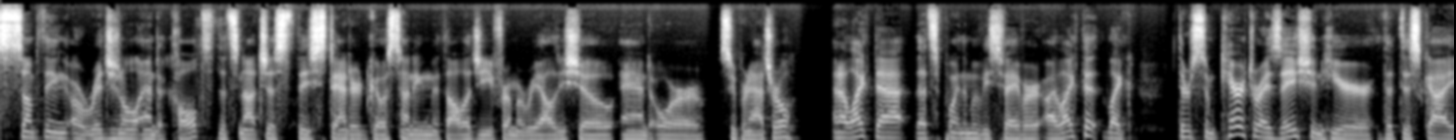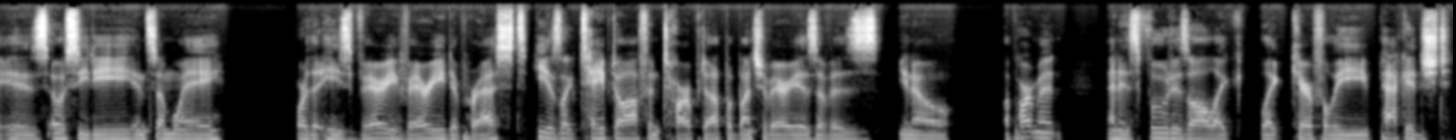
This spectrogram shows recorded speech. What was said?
something original and occult that's not just the standard ghost hunting mythology from a reality show and or supernatural. And I like that. That's the point in the movie's favor. I like that like there's some characterization here that this guy is OCD in some way or that he's very very depressed. He is like taped off and tarped up a bunch of areas of his, you know, apartment and his food is all like like carefully packaged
